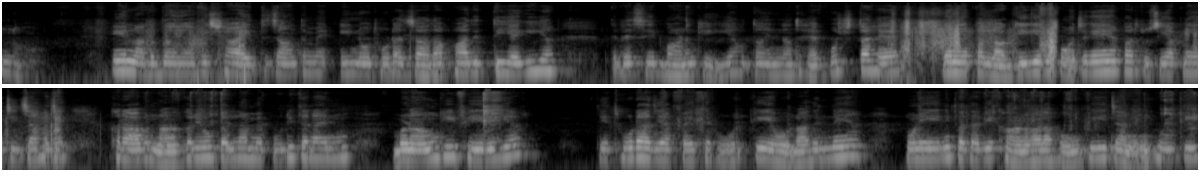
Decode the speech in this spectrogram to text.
ਲਓ, ਇਹ ਲੱਗਦਾ ਆ ਵੀ ਸ਼ਾਇਦ ਜਾਂ ਤਾਂ ਮੈਂ ਇਨੋ ਥੋੜਾ ਜ਼ਿਆਦਾ ਪਾ ਦਿੱਤੀ ਹੈਗੀ ਆ ਤੇ ਵੈਸੇ ਬਣ ਗਈ ਆ ਉਦਾਂ ਇੰਨਾ ਤਾਂ ਹੈ, ਕੁਛ ਤਾਂ ਹੈ, ਯਾਨੀ ਆਪਾਂ ਲੱਗ ਹੀ ਇਹਦੇ ਪਹੁੰਚ ਗਏ ਆ, ਪਰ ਤੁਸੀਂ ਆਪਣੀਆਂ ਚੀਜ਼ਾਂ ਹਜੇ ਖਰਾਬ ਨਾ ਕਰਿਓ। ਪਹਿਲਾਂ ਮੈਂ ਪੂਰੀ ਤਰ੍ਹਾਂ ਇਹਨੂੰ ਬਣਾਉਂਗੀ, ਫੇਰ ਹੀ ਆ। ਤੇ ਥੋੜਾ ਜਿਹਾ ਆਪਾਂ ਇੱਥੇ ਹੋਰ ਘਿਓ ਲਾ ਦਿੰਨੇ ਆ ਹੁਣ ਇਹ ਨਹੀਂ ਪਤਾ ਵੀ ਇਹ ਖਾਣ ਵਾਲਾ ਹੋਊਗੀ ਜਾਂ ਨਹੀਂ ਹੋਊਗੀ,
